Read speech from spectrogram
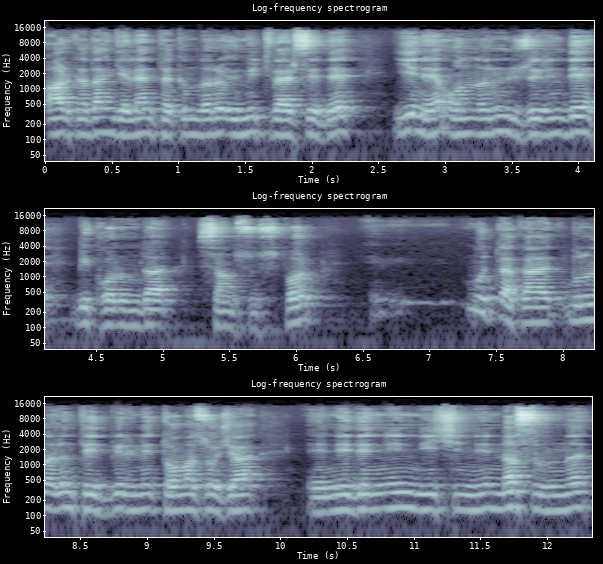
arkadan gelen takımlara ümit verse de yine onların üzerinde bir konumda Samsun Spor. Mutlaka bunların tedbirini Thomas Hoca e, nedeninin, niçinini, nasılını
